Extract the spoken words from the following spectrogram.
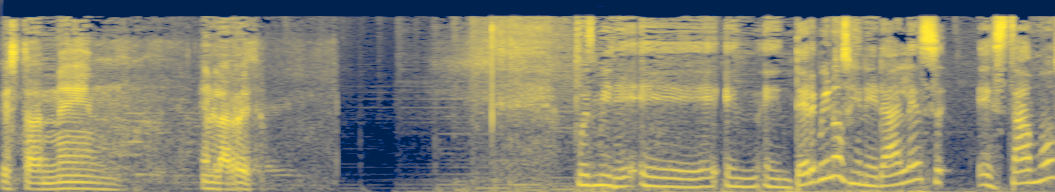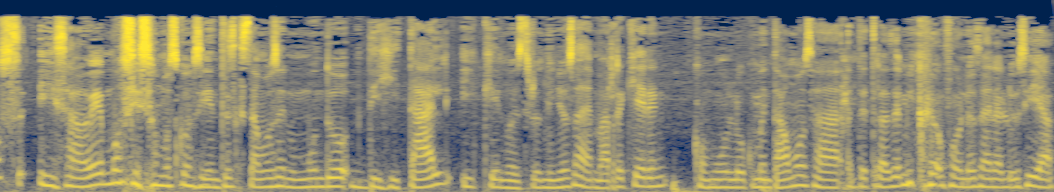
están en, en la red. Pues mire, eh, en, en términos generales, estamos y sabemos y somos conscientes que estamos en un mundo digital y que nuestros niños además requieren, como lo comentábamos a- detrás de micrófonos, Ana Lucía,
